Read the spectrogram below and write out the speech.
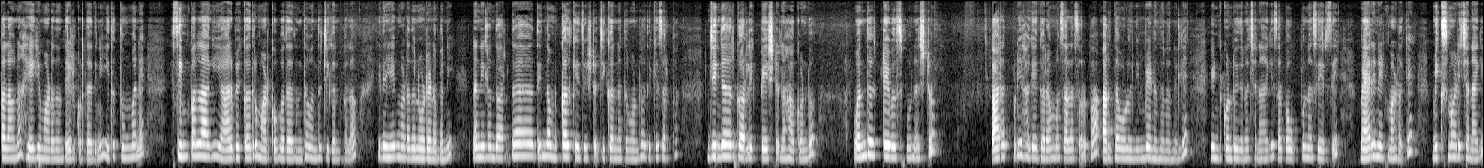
ಪಲಾವ್ನ ಹೇಗೆ ಮಾಡೋದು ಅಂತ ಹೇಳ್ಕೊಡ್ತಾ ಇದ್ದೀನಿ. ಇದು ತುಂಬಾ ಸಿಂಪಲ್ಲಾಗಿ ಯಾರು ಬೇಕಾದರೂ ಮಾಡ್ಕೋಬೋದಾದಂಥ ಒಂದು ಚಿಕನ್ ಪಲಾವ್. ಇದನ್ನು ಹೇಗೆ ಮಾಡೋದು ನೋಡೋಣ ಬನ್ನಿ. ನಾನು ಇಲ್ಲೊಂದು ಅರ್ಧದಿಂದ ಮುಕ್ಕಾಲು ಕೆ ಜಿಯಷ್ಟು ಚಿಕನ್ನ ತೊಗೊಂಡು ಅದಕ್ಕೆ ಸ್ವಲ್ಪ ಜಿಂಜರ್ ಗಾರ್ಲಿಕ್ ಪೇಸ್ಟನ್ನು ಹಾಕ್ಕೊಂಡು ಒಂದು ಟೇಬಲ್ ಸ್ಪೂನಷ್ಟು ಖಾರದ ಪುಡಿ ಹಾಗೆ ಗರಂ ಮಸಾಲ ಸ್ವಲ್ಪ ಅರ್ಧ ಹೋಳು ನಿಂಬೆಹಣ್ಣನ್ನು ನಾನಿಲ್ಲಿ ಹಿಂಡ್ಕೊಂಡು ಇದನ್ನು ಚೆನ್ನಾಗಿ ಸ್ವಲ್ಪ ಉಪ್ಪನ್ನು ಸೇರಿಸಿ ಮ್ಯಾರಿನೇಟ್ ಮಾಡೋಕ್ಕೆ ಮಿಕ್ಸ್ ಮಾಡಿ ಚೆನ್ನಾಗಿ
